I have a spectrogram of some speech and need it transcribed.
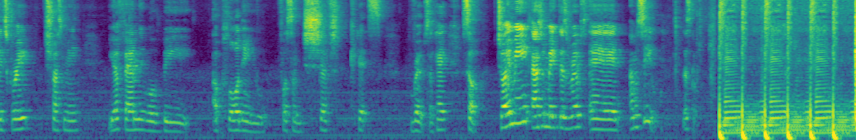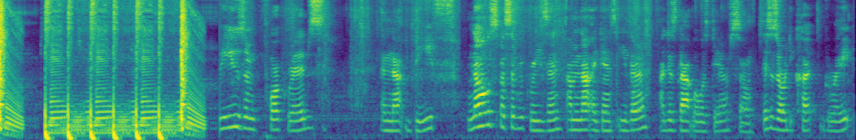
It's great. Trust me your family will be applauding you for some chef's kiss ribs, okay? So join me as we make these ribs and I'm gonna see you. Let's go. We using pork ribs and not beef. No specific reason. I'm not against either. I just got what was there. So this is already cut. Great.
